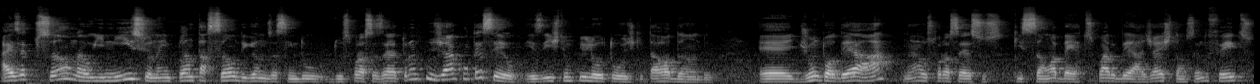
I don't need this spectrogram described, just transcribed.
A execução, né, o início, né, a implantação, digamos assim, do, dos processos eletrônicos já aconteceu. Existe um piloto hoje que está rodando é, junto ao DAA, né, os processos que são abertos para o DA já estão sendo feitos,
